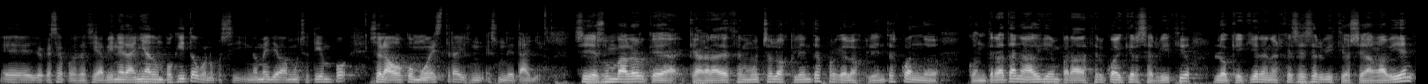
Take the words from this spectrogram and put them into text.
eh, yo qué sé, pues decía, viene dañado un poquito, bueno, pues si no me lleva mucho tiempo, se lo hago como extra y es un, es un detalle. Sí, es un valor que, que agradecen mucho los clientes porque los clientes cuando contratan a alguien para hacer cualquier servicio, lo que quieren es que ese servicio se haga bien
